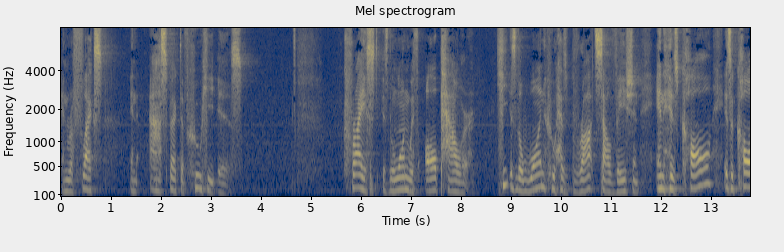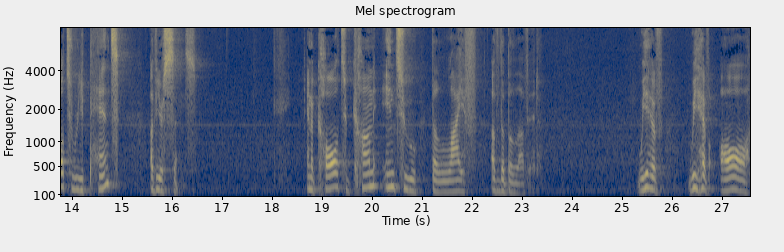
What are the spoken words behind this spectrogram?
and reflects an aspect of who he is. Christ is the one with all power. He is the one who has brought salvation, and his call is a call to repent of your sins and a call to come into the life of the beloved. We have we have all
